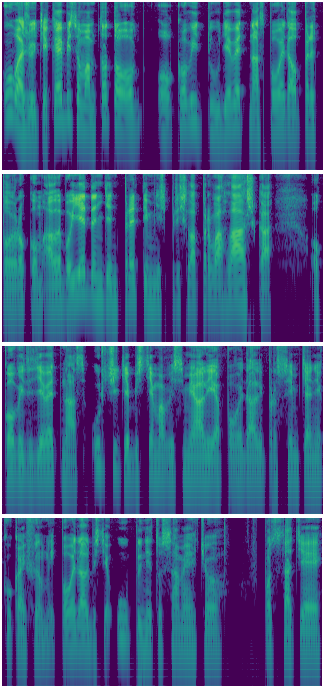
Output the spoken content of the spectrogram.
Uvažujte, keby som vám toto o, o COVID-19 povedal pred pol rokom, alebo jeden deň predtým, než prišla prvá hláška o COVID-19, určite by ste ma vysmiali a povedali, prosím ťa, nekúkaj filmy. Povedali by ste úplne to samé, čo podstate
